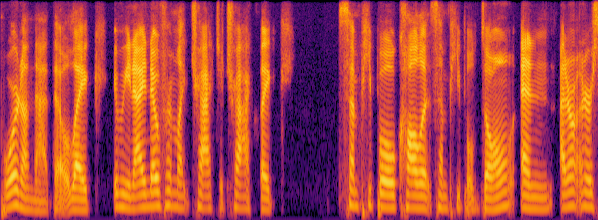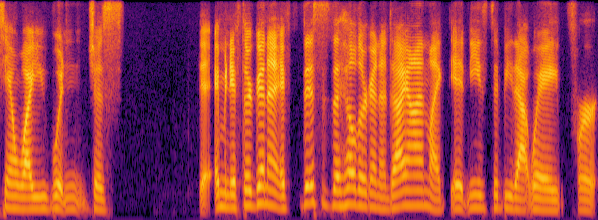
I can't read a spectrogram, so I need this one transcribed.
board on that though. Like, I mean, I know from like track to track, like some people call it, some people don't. And I don't understand why you wouldn't just, I mean, if they're going to, if this is the hill they're going to die on, like it needs to be that way for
